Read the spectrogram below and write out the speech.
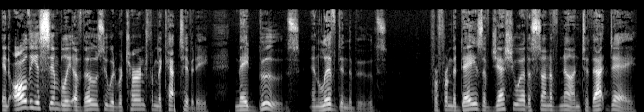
and all the assembly of those who had returned from the captivity made booths and lived in the booths. For from the days of Jeshua the son of Nun to that day,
